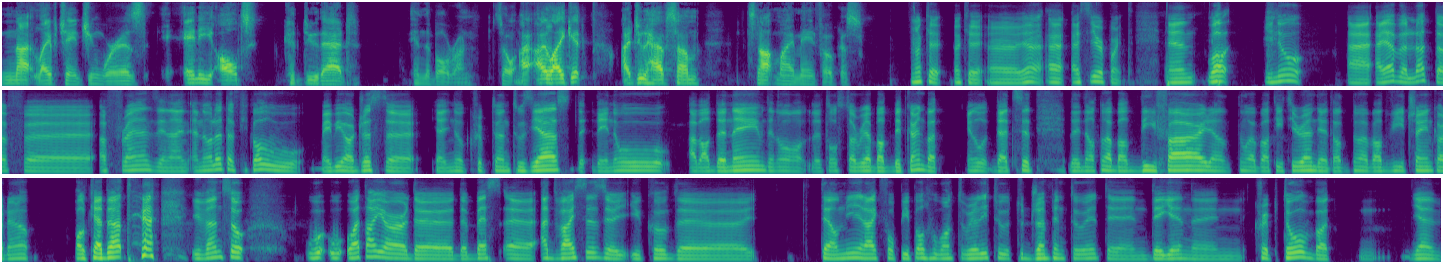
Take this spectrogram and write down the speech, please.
not life changing. Whereas any alt could do that in the bull run. So mm, I, I like it. I do have some. It's not my main focus. Okay. Okay. Uh, yeah, I, I see your point. And well, you know, I, I have a lot of uh, of friends, and I, I, know a lot of people who maybe are just uh, yeah, you know, crypto enthusiasts. They, they know about the name, they know a little story about Bitcoin, but you know that's it. They don't know about DeFi, they don't know about Ethereum, they don't know about VeChain, Cardano. Polkadot even. So, what are your the the best uh, advices you could uh, tell me, like for people who want to really to to jump into it and dig in in crypto, but mm, yeah.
